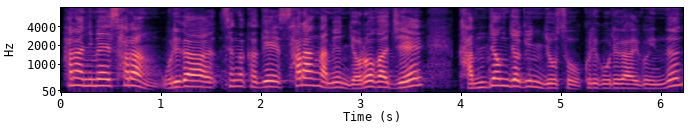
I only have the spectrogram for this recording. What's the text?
하나님의 사랑, 우리가 생각하기에 사랑하면 여러 가지의 감정적인 요소, 그리고 우리가 알고 있는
